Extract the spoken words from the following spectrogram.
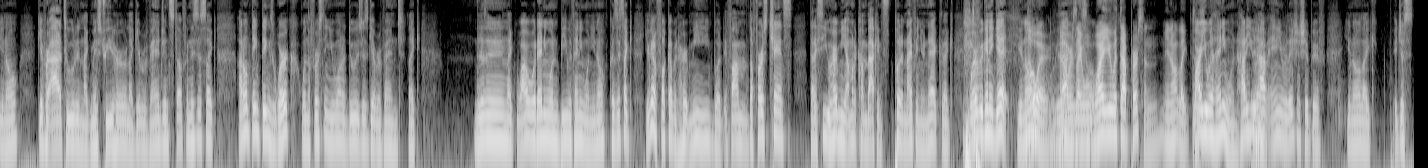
you know, give her attitude and, like, mistreat her, like, get revenge and stuff. And it's just like, I don't think things work when the first thing you want to do is just get revenge. Like, it doesn't like why would anyone be with anyone you know because it's like you're gonna fuck up and hurt me but if i'm the first chance that i see you hurt me i'm gonna come back and put a knife in your neck like where are we gonna get you know nowhere. Exactly. Nowhere. It's like, So well, why are you with that person? You know, like why are you with anyone how do you Yeah. have any relationship if you know like it just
